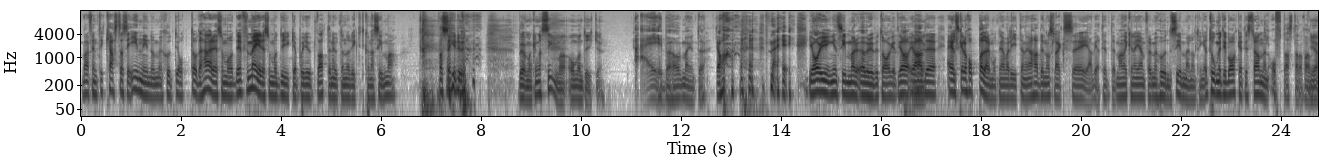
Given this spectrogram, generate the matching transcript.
varför inte kasta sig in i nummer 78? Och det här är som att, det, för mig är det som att dyka på djupt vatten utan att riktigt kunna simma. Vad säger du? Behöver man kunna simma om man dyker? Nej, det behöver man ju inte. Ja, nej, jag är ju ingen simmare överhuvudtaget. Jag, jag, Nej. hade, jag älskade att hoppa däremot när jag var liten. Jag hade någon slags, eh, jag vet inte, man hade kunnat jämföra med hundsim eller någonting. Jag tog mig tillbaka till stranden oftast i alla fall. Ja.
